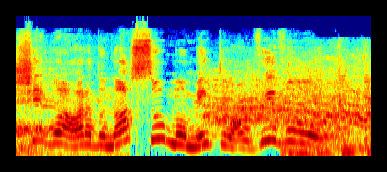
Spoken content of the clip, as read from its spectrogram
Chegou a hora do nosso momento ao vivo.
